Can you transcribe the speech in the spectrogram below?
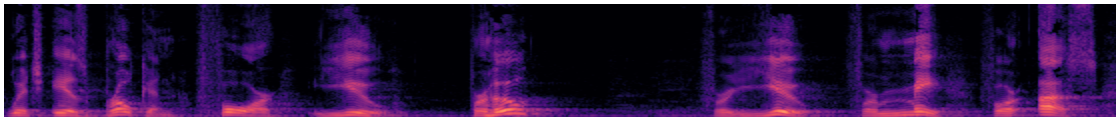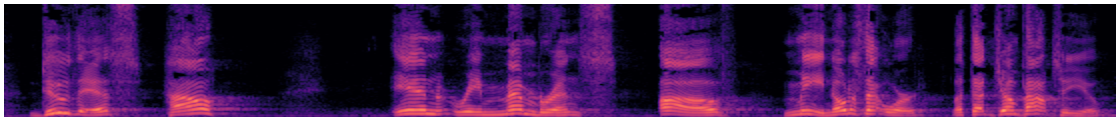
which is broken for you. For who? For you, for me, for us. Do this, how? In remembrance of me. Notice that word. Let that jump out to you.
